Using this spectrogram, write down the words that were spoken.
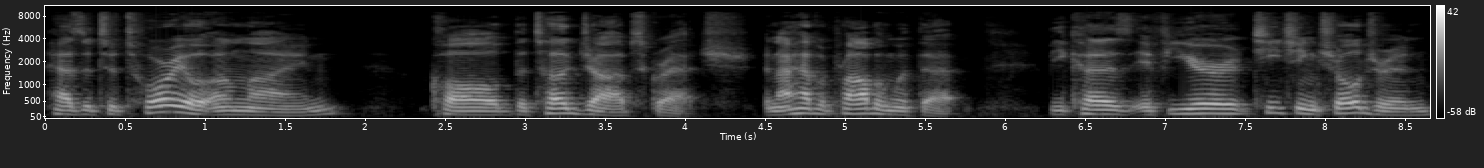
has a tutorial online called the Tug Job Scratch. And I have a problem with that because if you're teaching children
